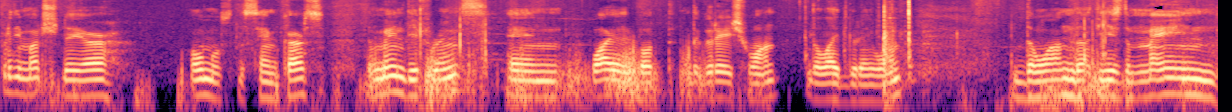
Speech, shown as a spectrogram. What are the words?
pretty much they are almost the same cars. The main difference and why I bought the grayish one the light gray one. The one that is the main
